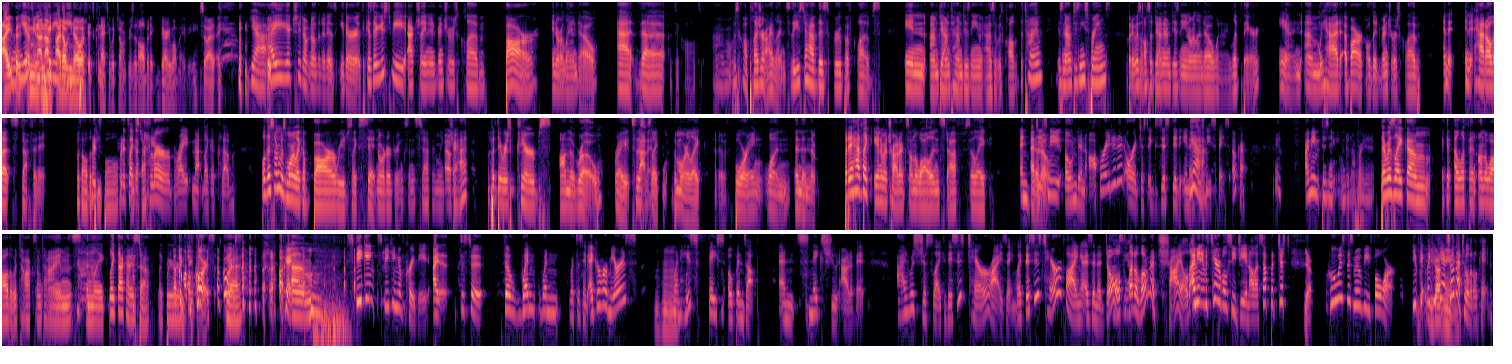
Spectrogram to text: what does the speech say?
I but you I mean I'm not, I don't deep. know if it's connected with Jungle Cruise at all, but it very well may be. So I, Yeah, I actually don't know that it is either because there used to be actually an Adventurers Club bar in Orlando at the what's it called? Um, what was it called? Pleasure Island. So they used to have this group of clubs in um, downtown Disney, as it was called at the time. Is now Disney Springs, but it was also downtown Disney in Orlando when I lived there. And um, we had a bar called the Adventurers Club, and it and it had all that stuff in it with all the But it's- people. But it's like a stuff. club, right? Not like a club. Well, this one was more like a bar where you just like sit and order drinks and stuff and like Okay. chat. But there was clubs on the row, right? So this Got was it. like the more like kind of boring one, and then the, but it had like animatronics on the wall and stuff. So like, And don't know. Disney owned and operated it, or it just existed in a Yeah. Disney space? Okay. I mean, Disney owned and operated it. There was like um like an elephant on the wall that would talk sometimes and like like that kind of stuff. Like weird. Nothing of course, of course. Yeah. okay. Um speaking speaking of creepy, I just to the when when what's his name? Edgar Ramirez Mhm. when his face opens up and snakes shoot out of it. I was just like, this is terrorizing. Like, this is terrifying as an adult, yeah. let alone a child. I mean, it was terrible CG and all that stuff, but just Yeah. who is this movie for? You can, like, you, you can't show that to a little kid.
